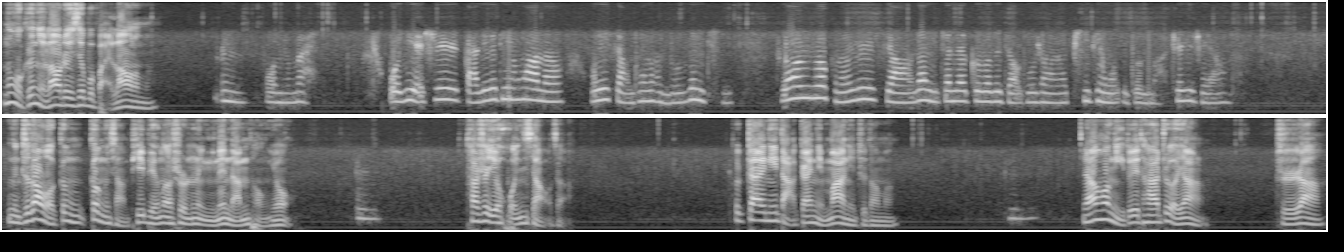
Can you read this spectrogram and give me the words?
那我跟你唠这些不白唠了吗？嗯，我明白。我也是打这个电话呢，我也想通了很多问题，主要是说可能是想让你站在哥哥的角度上来批评我一顿吧，真是这样的。你知道我更更想批评的是那你那男朋友，嗯他是一个混小子，他该你打该你骂，你知道吗？嗯然后你对他这样，值啊？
